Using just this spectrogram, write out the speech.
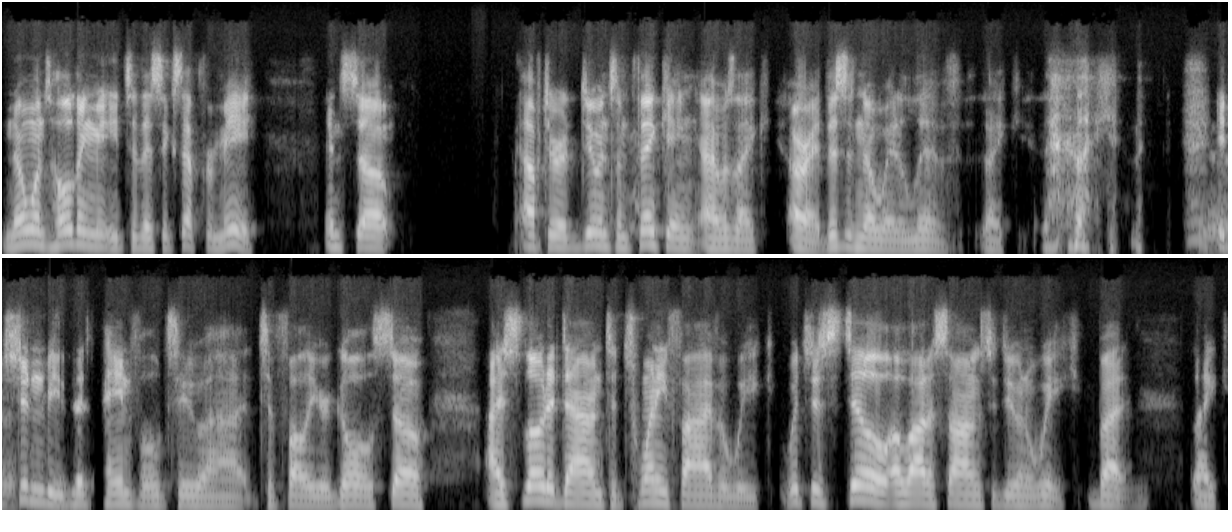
no one's holding me to this except for me and so after doing some thinking i was like all right this is no way to live like like yeah. it shouldn't be this painful to uh to follow your goals so i slowed it down to 25 a week which is still a lot of songs to do in a week but mm-hmm like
